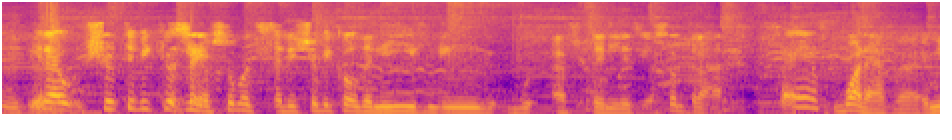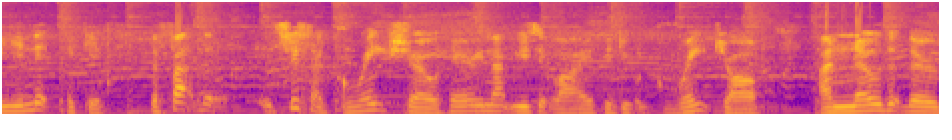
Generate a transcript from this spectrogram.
You know, should they be called, you know, someone said it should be called an evening of Thin Lizzy or something like that. Eh, whatever. I mean, you're nitpicking. The fact that it's just a great show, hearing that music live, they do a great job. I know that they're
